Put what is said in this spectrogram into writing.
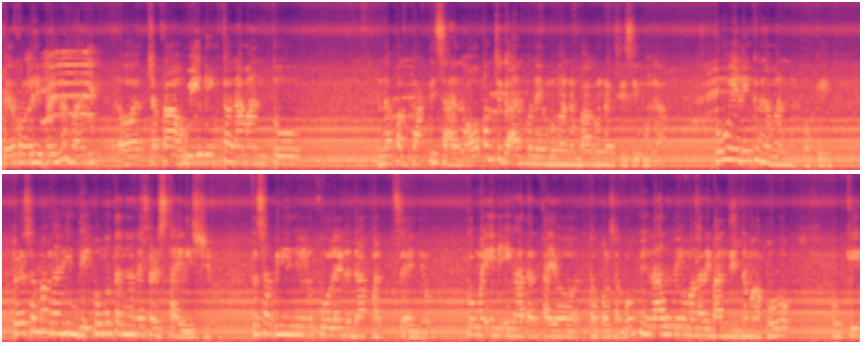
Pero kung libre naman, o at saka willing ka naman to na pagpraktisan o pagtsagaan mo na yung mga bagong nagsisimula, kung willing ka naman, okay. Pero sa mga hindi, pumunta na kayo sa stylish nyo. Tapos sabihin niyo yung kulay na dapat sa inyo kung may iniingatan kayo tungkol sa nyo, lalo na yung mga rebanded na mga buhok. Okay?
